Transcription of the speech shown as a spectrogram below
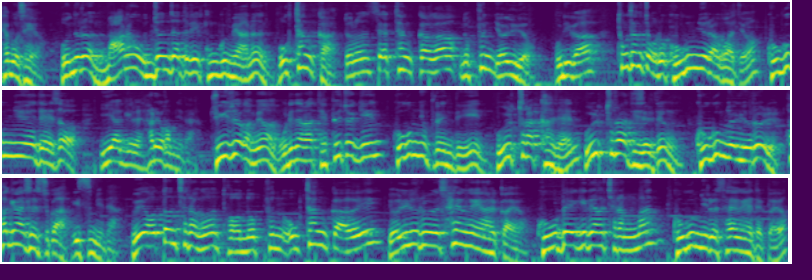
해보세요. 오늘은 많은 운전자들이 궁금해하는 옥탄가 또는 세탄가가 높은 연료 우리가 통상적으로 고급류라고 하죠. 고급류에 대해서 이야기를 하려고 합니다. 주유소에 가면 우리나라 대표적인 고급류 브랜드인 울트라카젠, 울트라 디젤 등 고급 연료 를 확인하실 수가 있습니다. 왜 어떤 차량은 더 높은 옥탄가의 연료를 사용해야 할까요? 고배기량 차량만 고급류를 사용해야 될까요?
